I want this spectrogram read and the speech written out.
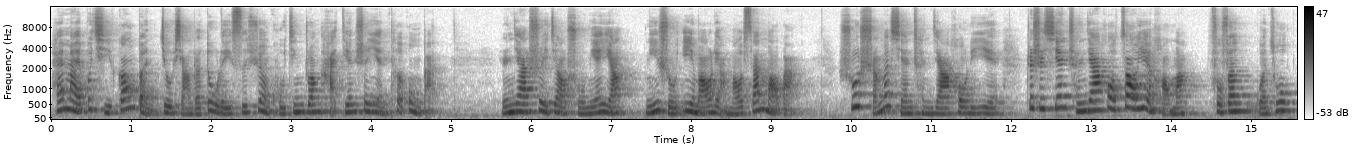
还买不起钢本，就想着杜蕾斯炫酷精装海天盛宴特供版。人家睡觉数绵羊，你数一毛两毛三毛吧。说什么先成家后立业？这是先成家后造业好吗？负分，滚粗！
